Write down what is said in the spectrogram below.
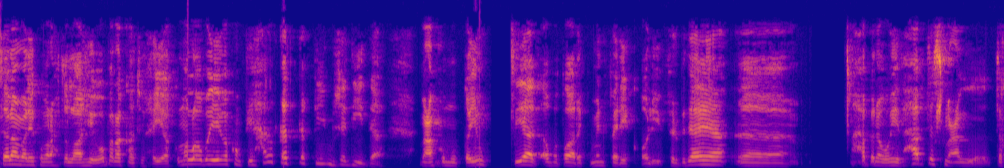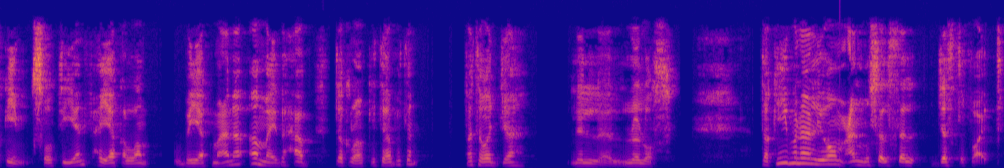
السلام عليكم ورحمة الله وبركاته. حياكم الله وبياكم في حلقة تقييم جديدة. معكم مقيم زياد أبو طارق من فريق أولي. في البداية آه، حاب أنا حاب تسمع التقييم صوتيا فحياك الله وبياك معنا. أما إذا حاب تقرأ كتابة فتوجه للوصف. تقييمنا اليوم عن مسلسل Justified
